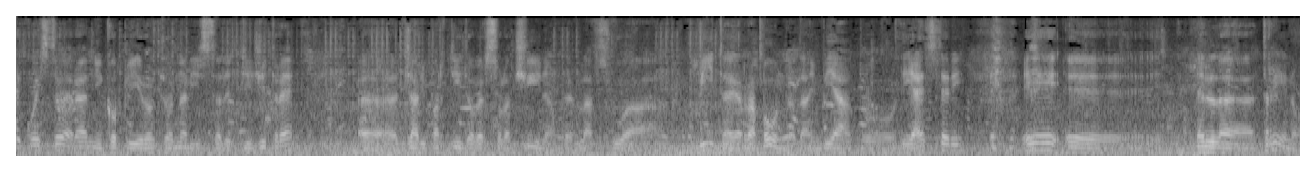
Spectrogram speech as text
E questo era Nico Piro, giornalista del TG3, eh, già ripartito verso la Cina per la sua vita errabonda da inviato di esteri. E eh, nel treno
